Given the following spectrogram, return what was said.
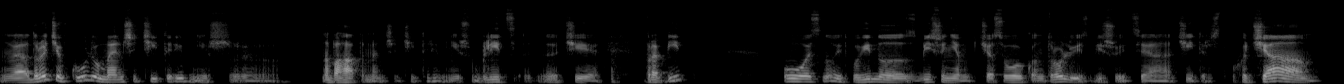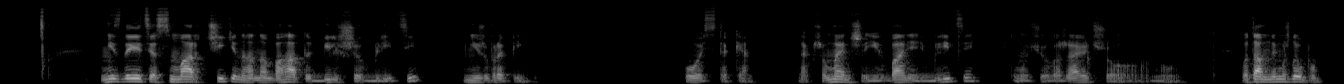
Е, До речі, в кулю менше читерів, ніж е, набагато менше читерів, ніж в Бліц е, чи в Рапід. Ось, ну, відповідно, збільшенням часового контролю і збільшується читерство. Хоча, мені здається, смарт-читінга набагато більше в Бліці, ніж в Рапіді. Ось таке. Так що менше їх банять в бліці, тому що вважають, що ну. Бо там неможливо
